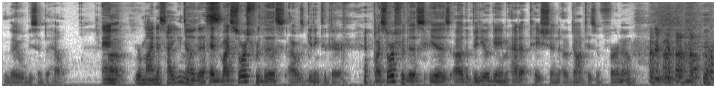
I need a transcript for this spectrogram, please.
they will be sent to hell And Uh, remind us how you know this. and my source for this, I was getting to there. My source for this is uh, the video game adaptation of Dante's Inferno,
